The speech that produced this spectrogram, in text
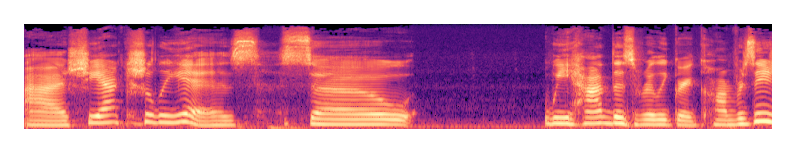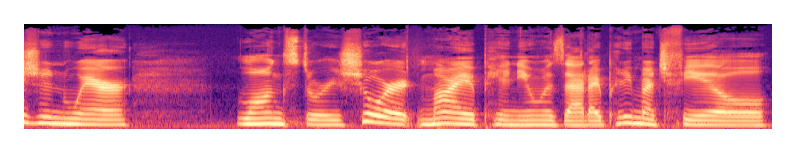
uh, she actually is. So we had this really great conversation where, long story short, my opinion was that I pretty much feel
